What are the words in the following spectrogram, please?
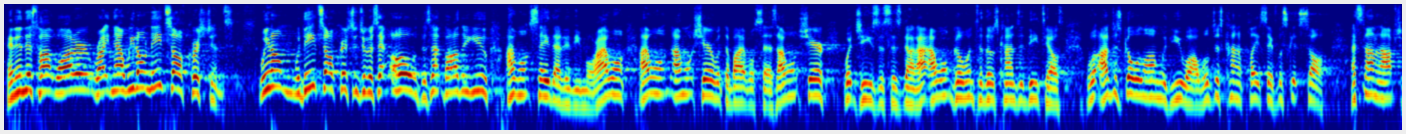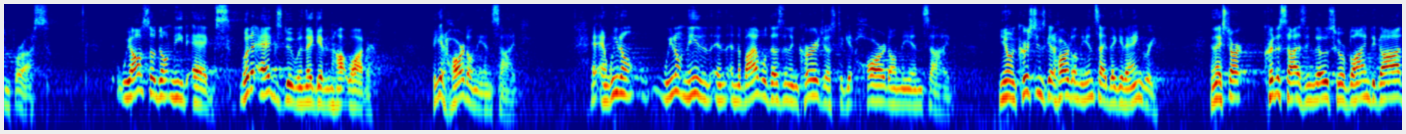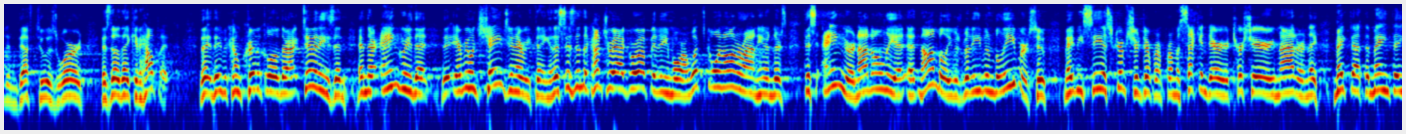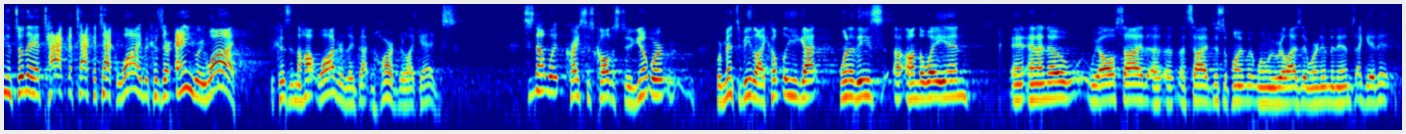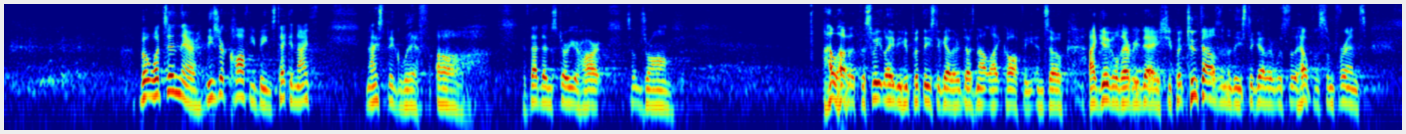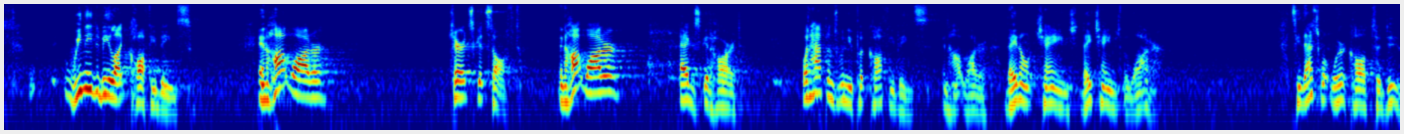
And in this hot water right now, we don't need soft Christians. We don't we need soft Christians who are going to say, "Oh, does that bother you?" I won't say that anymore. I won't. I won't. I won't share what the Bible says. I won't share what Jesus has done. I, I won't go into those kinds of details. Well, I'll just go along with you all. We'll just kind of play it safe. Let's get soft. That's not an option for us. We also don't need eggs. What do eggs do when they get in hot water? They get hard on the inside, and, and we don't we don't need it, and, and the Bible doesn't encourage us to get hard on the inside. You know, when Christians get hard on the inside, they get angry. And they start criticizing those who are blind to God and deaf to His Word as though they can help it. They, they become critical of their activities and, and they're angry that, everyone's changing everything. And this isn't the country I grew up in anymore. And what's going on around here? And there's this anger, not only at, at non believers, but even believers who maybe see a scripture different from a secondary or tertiary matter and they make that the main thing. And so they attack, attack, attack. Why? Because they're angry. Why? Because in the hot water, they've gotten hard. They're like eggs. This is not what Christ has called us to do. You know what we're, we're meant to be like? Hopefully, you got one of these uh, on the way in. And, and I know we all sighed a, a, sigh of disappointment when we realized they weren't M&Ms. I get it. But what's in there? These are coffee beans. Take a knife, nice big whiff. Oh, if that doesn't stir your heart, something's wrong. I love it. The sweet lady who put these together does not like coffee. And so I giggled every day. She put 2,000 of these together with the help of some friends. We need to be like coffee beans. In hot water, carrots get soft. In hot water, eggs get hard. What happens when you put coffee beans in hot water? They don't change, they change the water. See, that's what we're called to do.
